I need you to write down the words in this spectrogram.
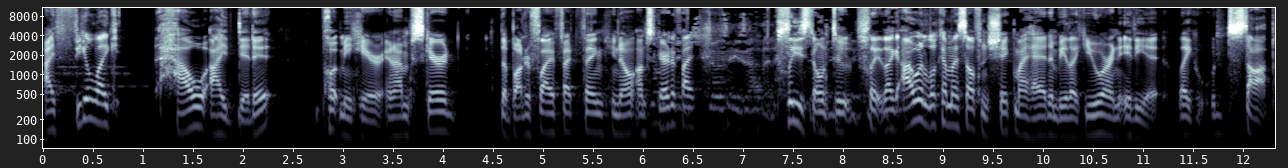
I feel like how I did it put me here, and I'm scared the butterfly effect thing. You know, I'm scared if I Don't change nothing. please don't do play like I would look at myself and shake my head and be like, "You are an idiot! Like, stop,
